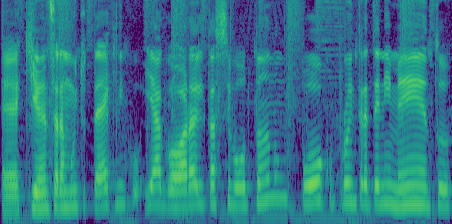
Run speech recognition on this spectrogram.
é, que antes era muito técnico e agora ele está se voltando um pouco para o entretenimento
